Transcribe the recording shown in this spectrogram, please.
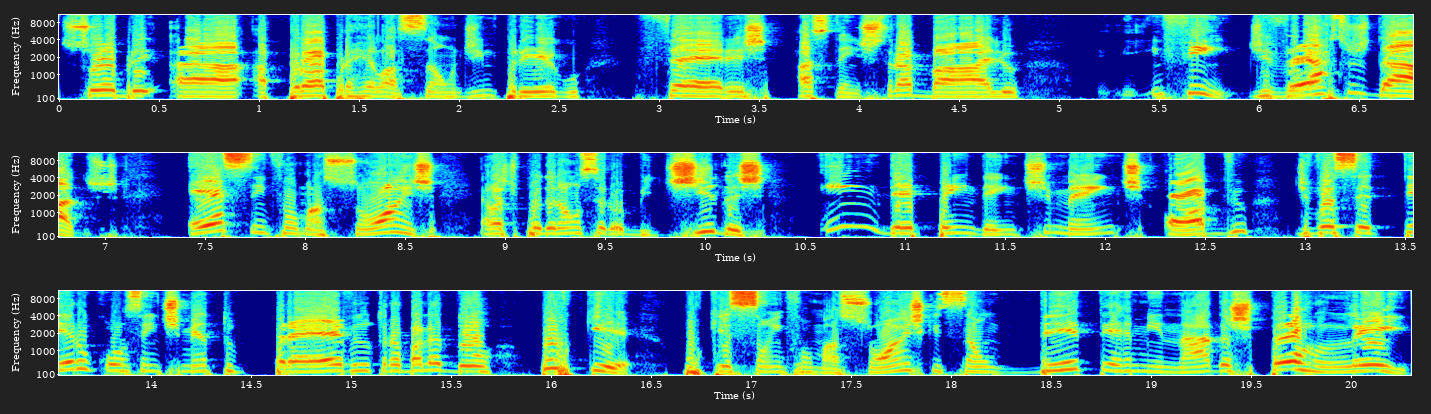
sobre a, a própria relação de emprego, férias, acidente de trabalho, enfim, diversos dados. Essas informações, elas poderão ser obtidas independentemente, óbvio, de você ter o consentimento prévio do trabalhador. Por quê? Porque são informações que são determinadas por lei.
